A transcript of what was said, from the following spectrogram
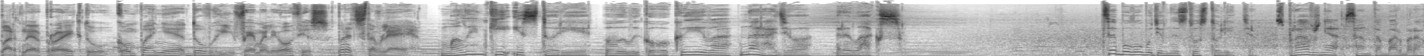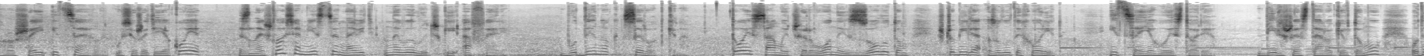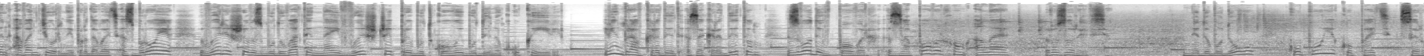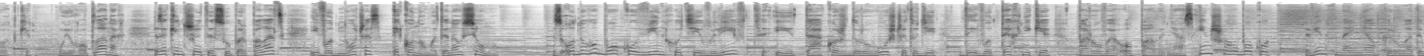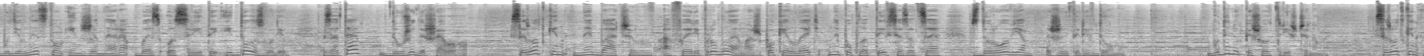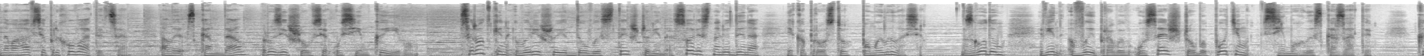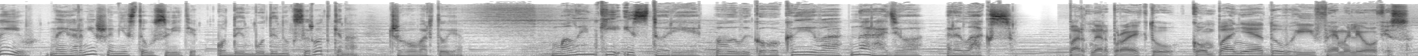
Партнер проекту компанія Довгий Family Office представляє Маленькі історії Великого Києва на радіо Релакс. Це було будівництво століття, справжня Санта-Барбара грошей і цегли, у сюжеті якої знайшлося місце навіть невеличкій афері будинок Сироткіна, той самий червоний з золотом, що біля золотих воріт. І це його історія. Більше ста років тому один авантюрний продавець зброї вирішив збудувати найвищий прибутковий будинок у Києві. Він брав кредит за кредитом, зводив поверх за поверхом, але розорився. Недобудову купує купець Сироткін. У його планах закінчити суперпалац і водночас економити на всьому. З одного боку він хотів ліфт і також дорогу ще тоді диво техніки парове опалення. З іншого боку, він найняв керувати будівництвом інженера без освіти і дозволів, зате дуже дешевого. Сироткін не бачив в афері проблем, аж поки ледь не поплатився за це здоров'ям жителів дому. Будинок пішов тріщинами. Сироткін намагався приховати це, але скандал розійшовся усім Києвом. Сироткін вирішує довести, що він совісна людина, яка просто помилилася. Згодом він виправив усе, щоб потім всі могли сказати: Київ найгарніше місто у світі. Один будинок Сироткіна чого вартує. Маленькі історії Великого Києва на радіо Релакс. партнер проекту компанія Довгий Family Office.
